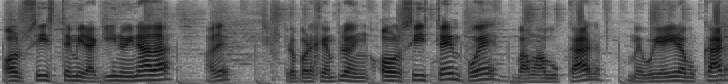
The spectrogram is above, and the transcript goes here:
All System, mira, aquí no hay nada, ¿vale? Pero por ejemplo en All System, pues vamos a buscar, me voy a ir a buscar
